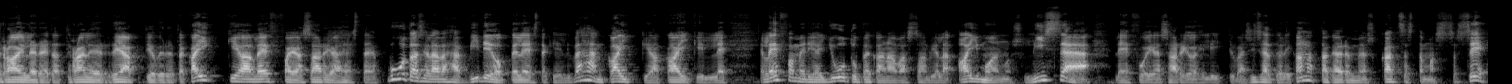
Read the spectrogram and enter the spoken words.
trailereita, trailer-reaktiovideoita, kaikkia leffa- ja sarjaheista. Ja puhutaan siellä vähän videopeleistäkin, eli vähän kaikkea kaikille. Ja Leffamedian YouTube-kanavassa on vielä aimoannos lisää leffoja ja sarjoihin liittyvää sisältöä, eli kannattaa käydä myös katsastamassa se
